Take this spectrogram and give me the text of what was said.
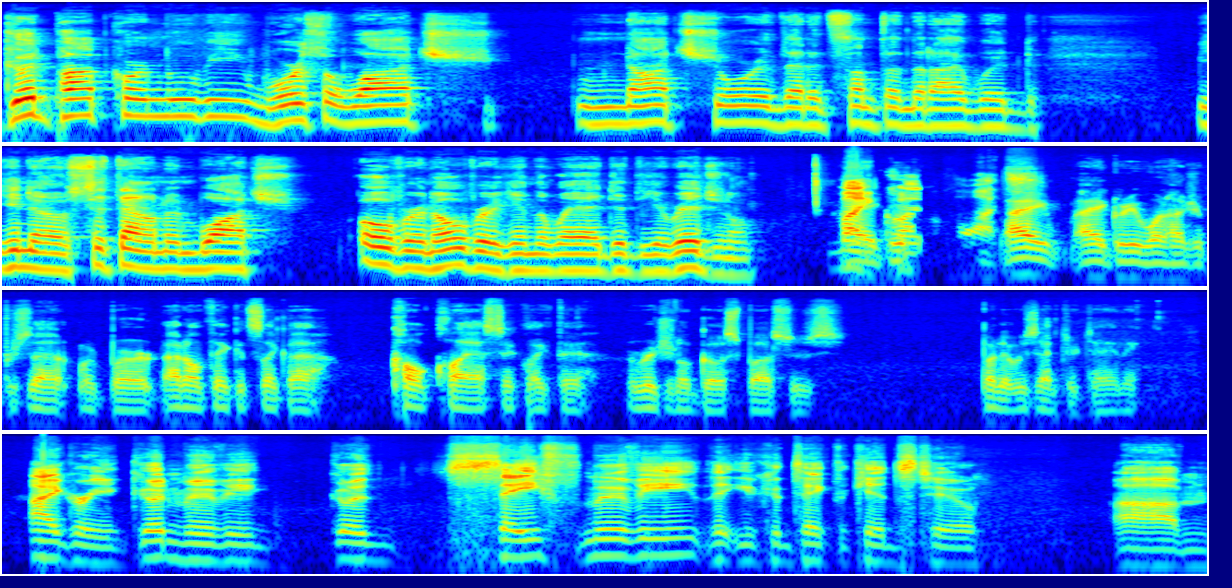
good popcorn movie, worth a watch. Not sure that it's something that I would, you know, sit down and watch over and over again the way I did the original. Mike, final thoughts. I, I agree 100% with Bert. I don't think it's like a cult classic like the original Ghostbusters, but it was entertaining. I agree. Good movie. Good, safe movie that you could take the kids to. Um,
